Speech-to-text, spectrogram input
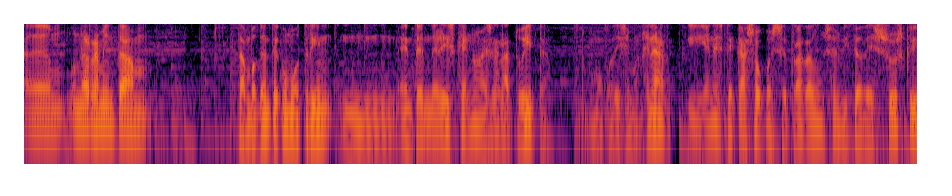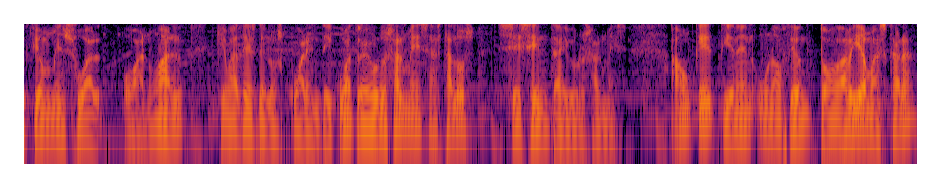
Em, una herramienta tan potente como Trin mm, entenderéis que no es gratuita. Como podéis imaginar. Y en este caso, pues se trata de un servicio de suscripción mensual o anual que va desde los 44 euros al mes hasta los 60 euros al mes. Aunque tienen una opción todavía más cara,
